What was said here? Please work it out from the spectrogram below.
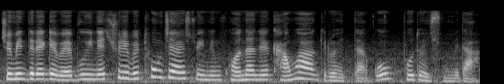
주민들에게 외부인의 출입을 통제할 수 있는 권한을 강화하기로 했다고 보도했습니다.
